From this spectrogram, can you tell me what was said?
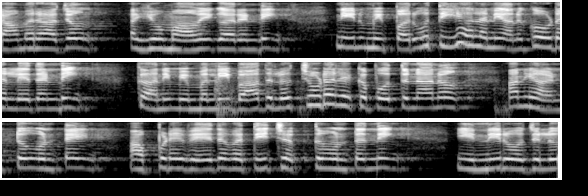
రామరాజు. అయ్యో మావయ్య గారండి నేను మీ పరువు తీయాలని అనుకోవడం లేదండి. కానీ మిమ్మల్ని బాధలో చూడలేకపోతున్నాను అని అంటూ ఉంటే అప్పుడే వేదవతి చెప్తూ ఉంటుంది ఇన్ని రోజులు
